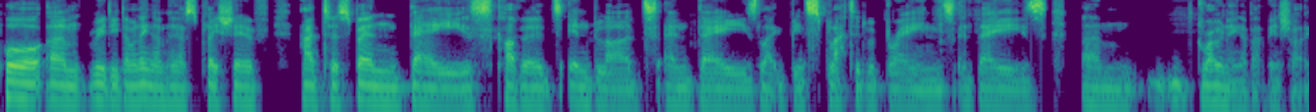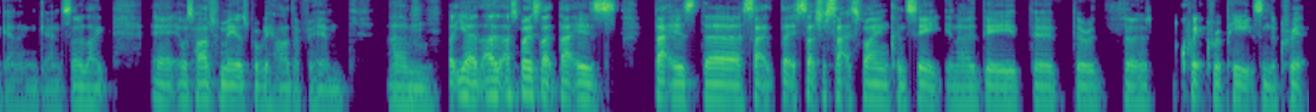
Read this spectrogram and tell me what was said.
poor um, Rudi Dharmalingam, who has to play Shiv, had to spend days covered in blood and days like being splattered with brains and days um, groaning about being shot again and again. So like it, it was hard for me. It was probably harder for him. Um, but yeah, I, I suppose like that is that is the that is such a satisfying conceit. You know the the the the quick repeats and the quick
